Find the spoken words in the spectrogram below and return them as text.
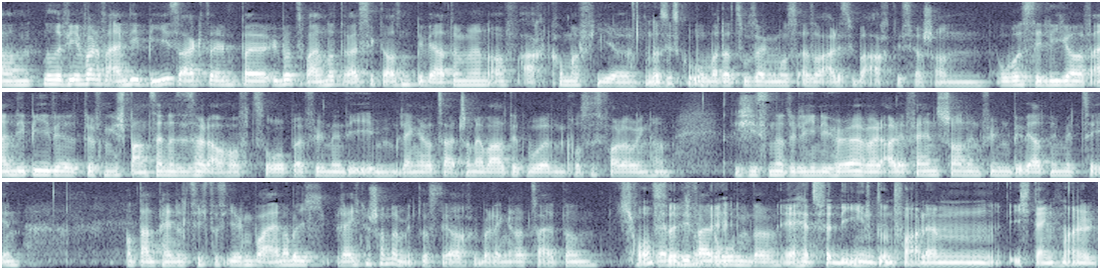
Ähm, und auf jeden Fall auf IMDb ist er aktuell bei über 230.000 Bewertungen auf 8,4. das ist Wo gut. man dazu sagen muss, also alles über 8 ist ja schon oberste Liga auf IMDb. Wir dürfen gespannt sein. Das ist halt auch oft so bei Filmen, die eben längere Zeit schon erwartet wurden, großes Following haben. Die schießen natürlich in die Höhe, weil alle Fans schauen den Film, bewerten ihn mit 10. Und dann pendelt sich das irgendwo ein, aber ich rechne schon damit, dass der auch über längere Zeit dann Ich hoffe, relativ ich weit hoffe oben da. er hätte es verdient und vor allem, ich denke mal,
